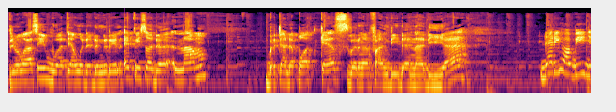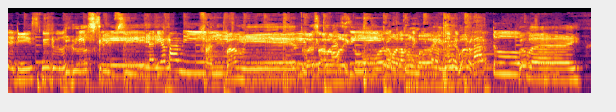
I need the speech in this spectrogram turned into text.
Terima kasih buat yang udah dengerin episode 6 Bercanda Podcast barengan Fandi dan Nadia dari hobi jadi judul, judul skripsi. skripsi. Nadia pamit. Fani pamit. Wassalamualaikum warahmatullahi wabarakatuh. Bye bye.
